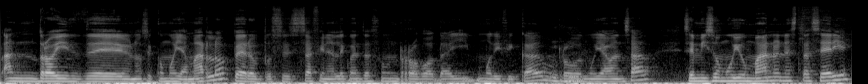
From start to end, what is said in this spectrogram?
androide, no sé cómo llamarlo, pero pues es a final de cuentas un robot ahí modificado, un robot muy avanzado. Se me hizo muy humano en esta serie.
